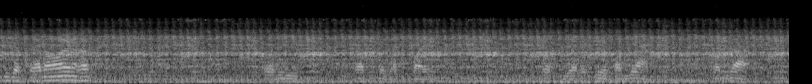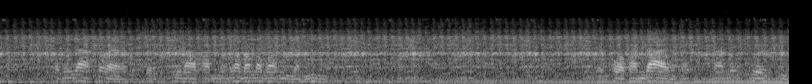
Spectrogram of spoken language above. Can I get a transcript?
มีกระแสน้อยนะครับก็ดีครับประหยัดไฟก็เสียก็คือทำยากทำยากทำไม่ยากเท่าไหร่แต่เวลาทำต้องระมัดระวังอย่างยิ่งแต่พอทำได้นะครับถ้าไม่เกินสี่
